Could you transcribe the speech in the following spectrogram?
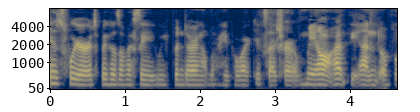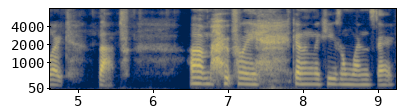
It's weird because obviously we've been doing all the paperwork, etc. We are at the end of like that. Um, hopefully getting the keys on Wednesday.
